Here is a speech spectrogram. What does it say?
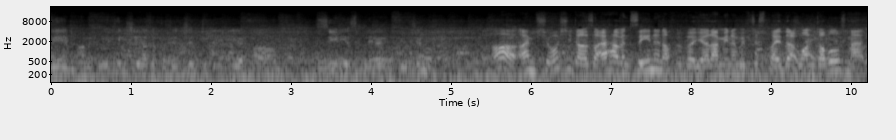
game? I mean, do you think she has a potential to be a um, serious player in the future? Oh, I'm sure she does. I haven't seen enough of her yet. I mean, we've just played that one doubles match.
